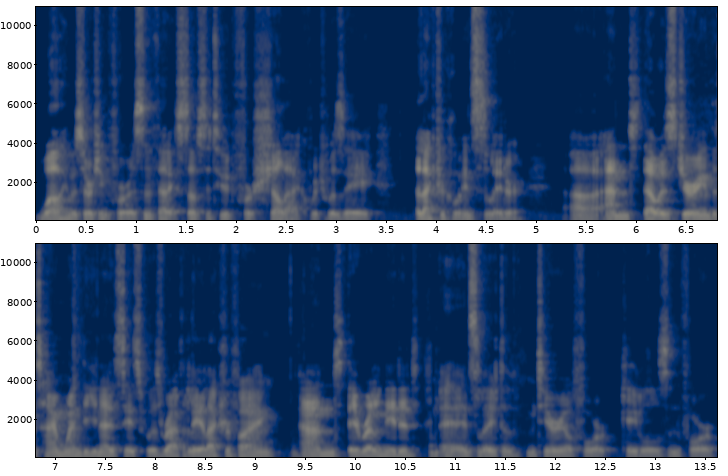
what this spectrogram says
while he was searching for a synthetic substitute for shellac, which was a electrical insulator. Uh, and that was during the time when the United States was rapidly electrifying, and they really needed insulative material for cables and for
